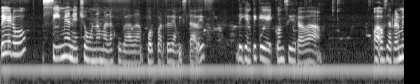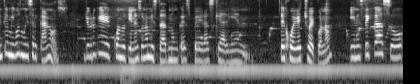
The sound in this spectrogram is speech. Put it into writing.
pero sí me han hecho una mala jugada por parte de amistades, de gente que consideraba, o o sea, realmente amigos muy cercanos. Yo creo que cuando tienes una amistad nunca esperas que alguien te juegue chueco, ¿no? Y en este caso,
